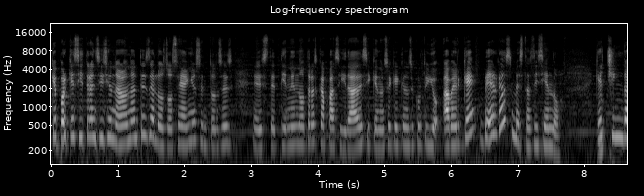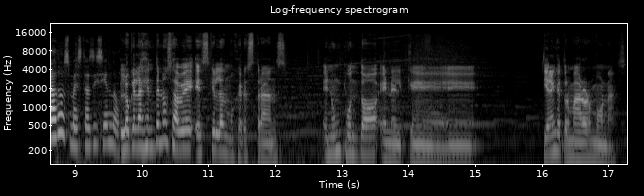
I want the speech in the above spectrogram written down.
que porque si transicionaron antes de los 12 años, entonces este tienen otras capacidades y que no sé qué, que no sé cuánto. Y yo, a ver, ¿qué? ¿Vergas me estás diciendo? ¿Qué Mm. chingados me estás diciendo? Lo que la gente no sabe es que las mujeres trans, en un punto en el que tienen que tomar hormonas,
